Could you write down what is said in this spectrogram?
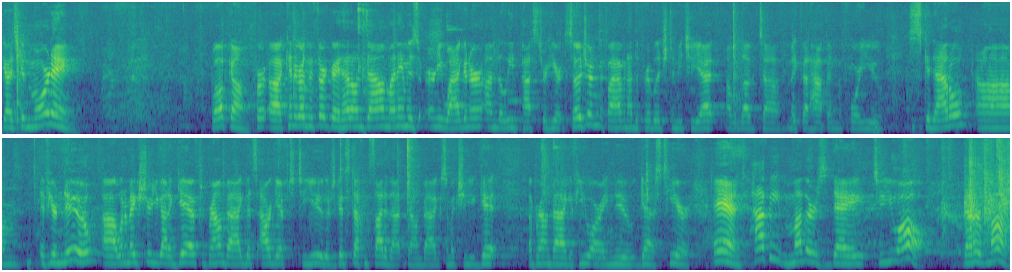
guys, good morning. Welcome. For uh, kindergarten through third grade, head on down. My name is Ernie Wagoner. I'm the lead pastor here at Sojourn. If I haven't had the privilege to meet you yet, I would love to make that happen before you skedaddle. Um, if you're new, I uh, want to make sure you got a gift, a brown bag. That's our gift to you. There's good stuff inside of that brown bag, so make sure you get a brown bag if you are a new guest here. And happy Mother's Day to you all that are moms.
